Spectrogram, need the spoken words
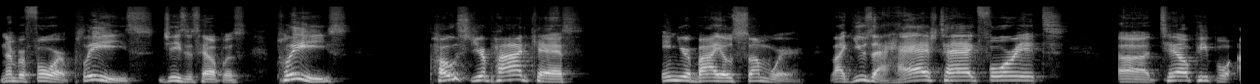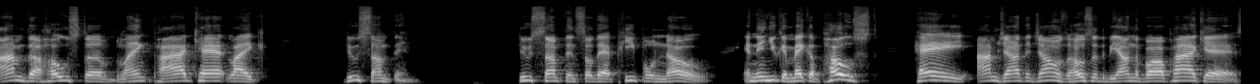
Number four, please, Jesus help us, please post your podcast in your bio somewhere. Like use a hashtag for it. Uh tell people I'm the host of blank podcast. Like do something. Do something so that people know. And then you can make a post Hey, I'm Jonathan Jones, the host of the Beyond the Ball podcast.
